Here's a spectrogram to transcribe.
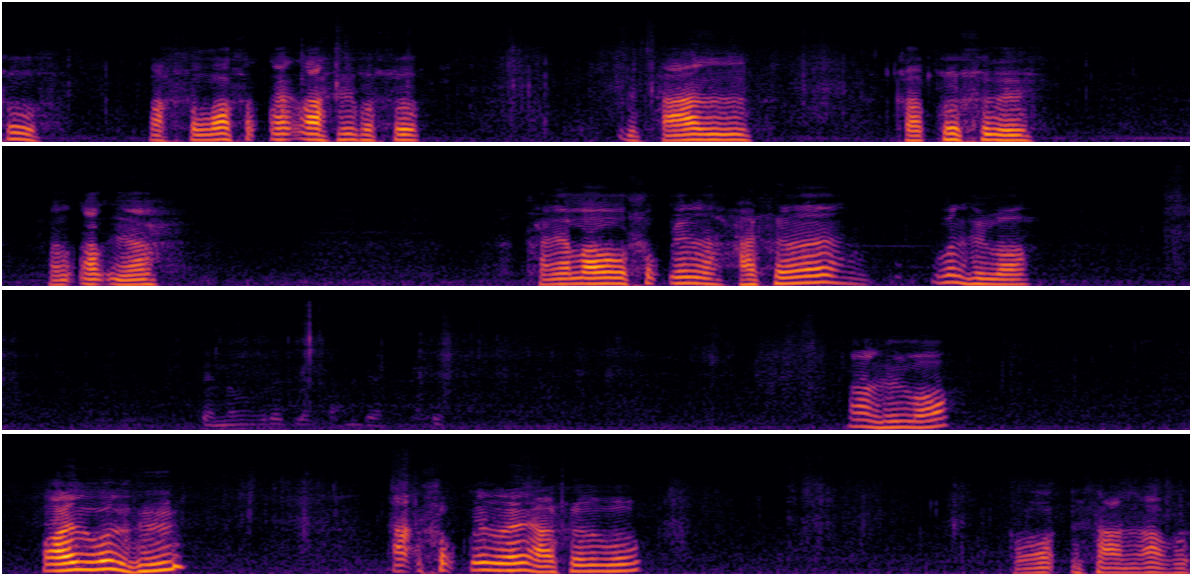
ตู้อาสมาอาชีพคือทางขับคือทางอัพเนี่ยใครมาสุกเนี่ยหาเชื้อมันถึงหรอ 아는 거? 아는 거는? 아, 속기는 안 쓰는 거? 어, 안 하고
